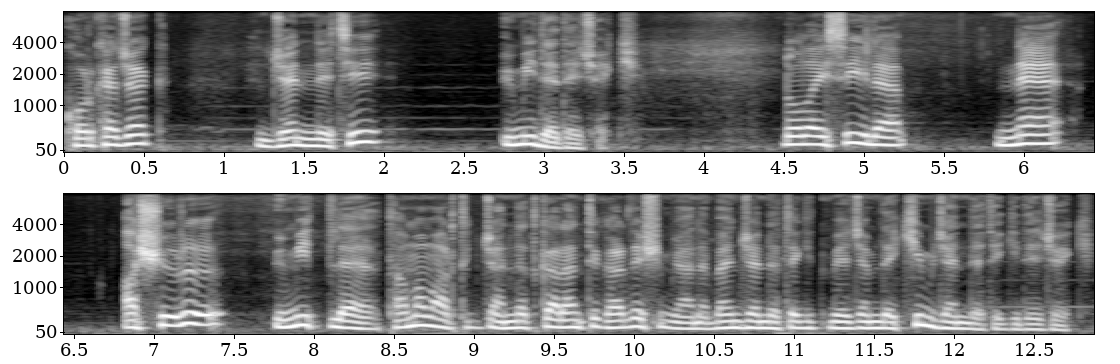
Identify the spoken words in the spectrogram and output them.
korkacak, cenneti ümit edecek. Dolayısıyla ne aşırı ümitle tamam artık cennet garanti kardeşim yani ben cennete gitmeyeceğim de kim cennete gidecek?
